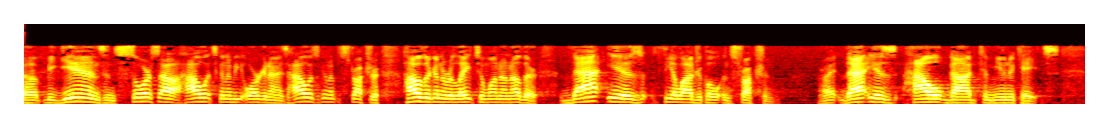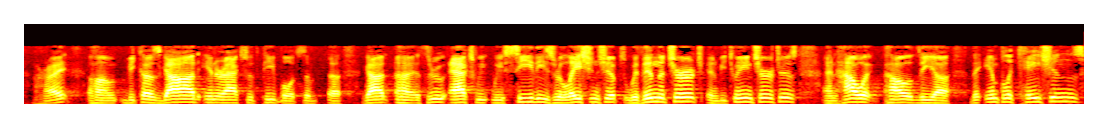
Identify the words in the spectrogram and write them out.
uh, begins and sorts out how it's going to be organized, how it's going to structure, how they're going to relate to one another, that is theological instruction. All right? That is how God communicates. All right, um, because God interacts with people. It's the, uh, God uh, through Acts we, we see these relationships within the church and between churches, and how it, how the uh, the implications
